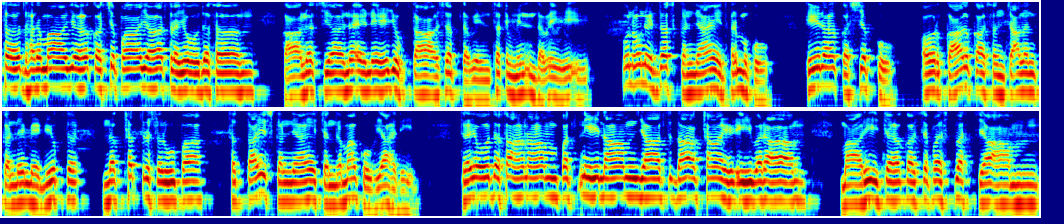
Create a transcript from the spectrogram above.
स धर्माय कश्यपाय त्रयोदश। काल से नयने युक्ता सप्तविंशतिमिंदवे उन्होंने दस कन्याएँ धर्म को, तेरह कश्यप को और काल का संचालन करने में नियुक्त नक्षत्र स्वरूपा सत्ताईस कन्याएँ चंद्रमा को ब्याह दी। त्रयोदशा पत्नी नाम जात दाक्षायणी वरा मारी च कश्यपस्वश्याम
